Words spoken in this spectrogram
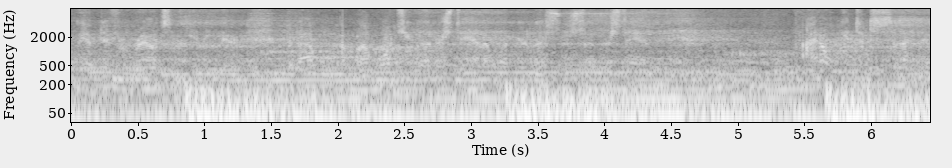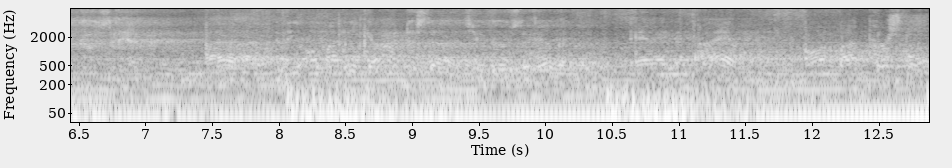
we have different routes of getting there. But I, I, I want you to understand, I want your listeners to understand, I don't get to decide who goes to heaven. Uh, the Almighty God decides who goes to heaven. And I am on my personal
